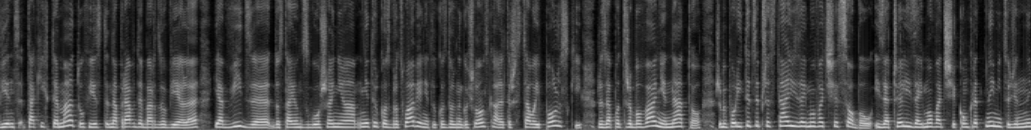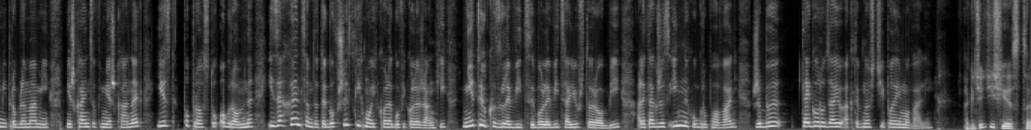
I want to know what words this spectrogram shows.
Więc takich tematów jest naprawdę bardzo wiele. Ja widzę, dostając zgłoszenia nie tylko z Wrocławia, nie tylko z Dolnego Śląska, ale też z całej Polski, że zapotrzebowanie na to, żeby politycy przestali zajmować się sobą i zaczęli zajmować się konkretnymi, codziennymi problemami mieszkańców i mieszkanek, jest po prostu ogromne. I zachęcam do tego wszystkich moich kolegów i koleżanki, nie tylko z lewicy, bo lewica już to robi, ale także z innych ugrupowań, żeby tego rodzaju aktywności podejmowali. A gdzie dziś jest e,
